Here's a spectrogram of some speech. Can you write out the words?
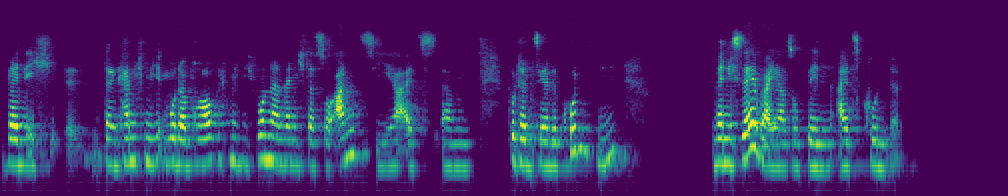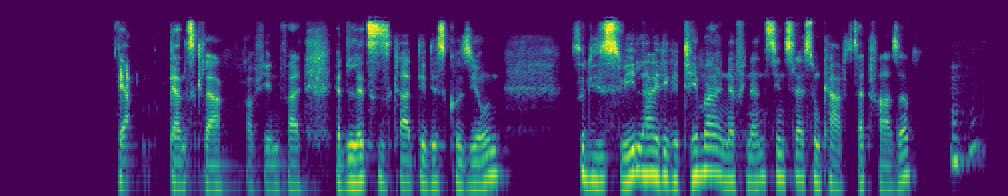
wenn ich, äh, dann kann ich mich oder brauche ich mich nicht wundern, wenn ich das so anziehe als ähm, potenzielle Kunden, wenn ich selber ja so bin als Kunde. Ja, ganz klar, auf jeden Fall. Ich hatte letztens gerade die Diskussion, so dieses wehleidige Thema in der Finanzdienstleistung Kfz-Phase. Mhm.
